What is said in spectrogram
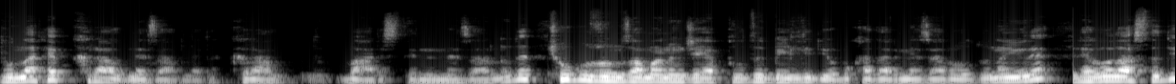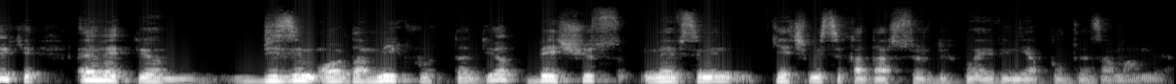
Bunlar hep kral mezarları, kral varislerinin mezarları. Çok uzun zaman önce yapıldığı belli diyor bu kadar mezar olduğuna göre. Legolas da diyor ki evet diyor bizim orada Milford'da diyor 500 mevsimin geçmesi kadar sürdü bu evin yapıldığı zaman diyor.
